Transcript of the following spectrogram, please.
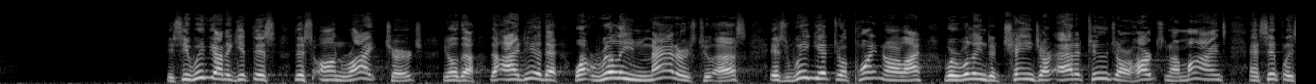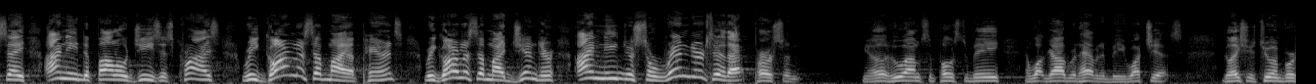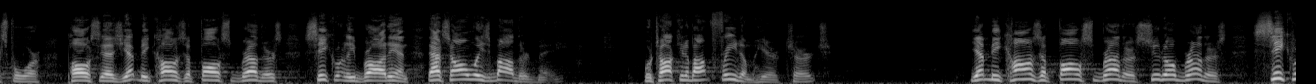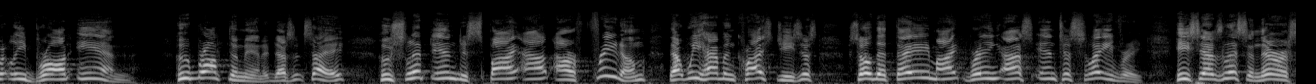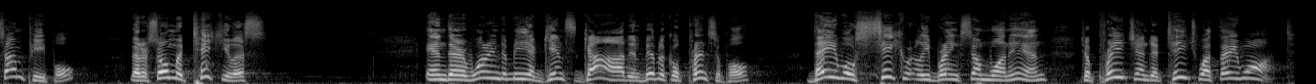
You see, we've got to get this, this on right, church. You know, the, the idea that what really matters to us is we get to a point in our life we're willing to change our attitudes, our hearts, and our minds and simply say, I need to follow Jesus Christ regardless of my appearance, regardless of my gender. I need to surrender to that person, you know, who I'm supposed to be and what God would have me to be. Watch this. Galatians 2 and verse 4, Paul says, Yet because of false brothers secretly brought in. That's always bothered me. We're talking about freedom here, church. Yet, because of false brothers, pseudo brothers, secretly brought in. Who brought them in? It doesn't say. Who slipped in to spy out our freedom that we have in Christ Jesus so that they might bring us into slavery. He says, listen, there are some people that are so meticulous and they're wanting to be against God and biblical principle they will secretly bring someone in to preach and to teach what they want.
